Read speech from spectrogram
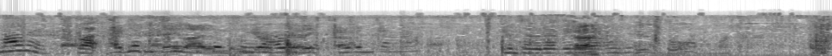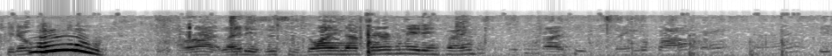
Mommy, what? I get to see the 15 hours at Tatum time? You do whatever you Huh? Okey-doke. Woo. All right, ladies, this is Dwayne up here if you need anything. Try to keep a single file. Keep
